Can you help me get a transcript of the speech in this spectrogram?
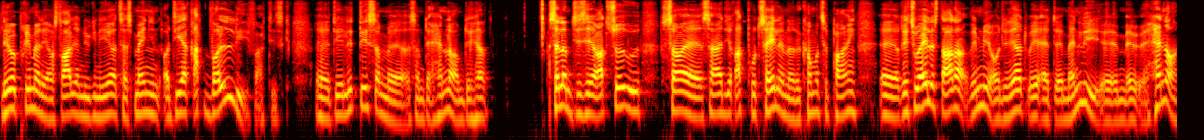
lever primært i Australien, Ny Guinea og Tasmanien, og de er ret voldelige, faktisk. Uh, det er lidt det, som, som det handler om, det her. Selvom de ser ret søde ud, så, øh, så er de ret brutale, når det kommer til parring. Uh, ritualet starter rimelig ordinært ved, at øh, mandlige hanner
